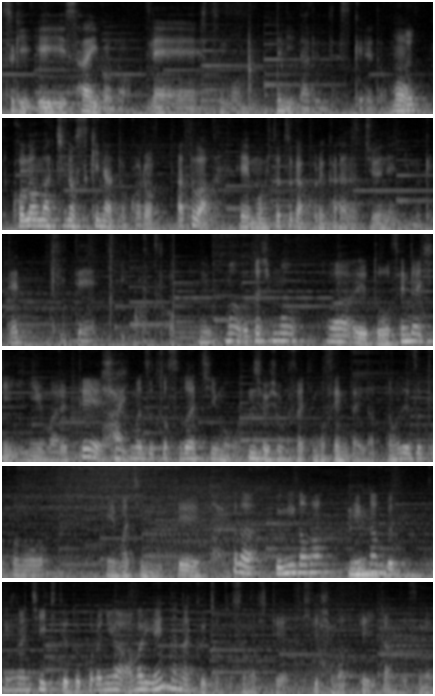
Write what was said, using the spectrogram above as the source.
次最後の、ね、質問になるんですけれども、はい、この町の好きなところあとは、えー、もう一つがこれからの10年に向けて聞いていこうと。まあ、私もは、えーと、仙台市に生まれて、はい、まあ、ずっと育ちも就職先も仙台だったので、うん、ずっとこの、えー、町にいて、ただ海側沿岸部、うん、沿岸地域というところにはあまり縁がなくちょっと過ごしてきてしまっていたんですね。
